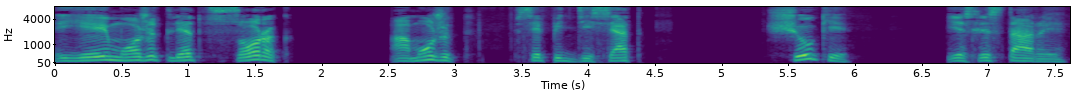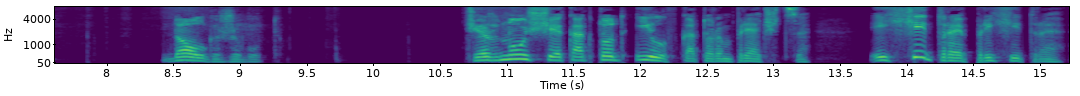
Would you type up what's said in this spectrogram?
Ей, может, лет сорок, а может, все пятьдесят. Щуки, если старые, долго живут. Чернущая, как тот ил, в котором прячется, и хитрая-прихитрая.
